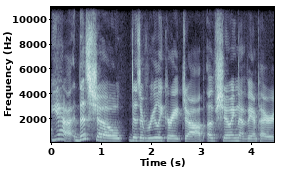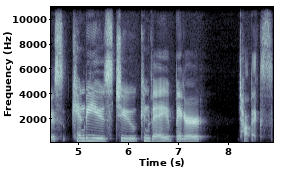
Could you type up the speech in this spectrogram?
Yeah, this show does a really great job of showing that vampires can be used to convey bigger topics.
